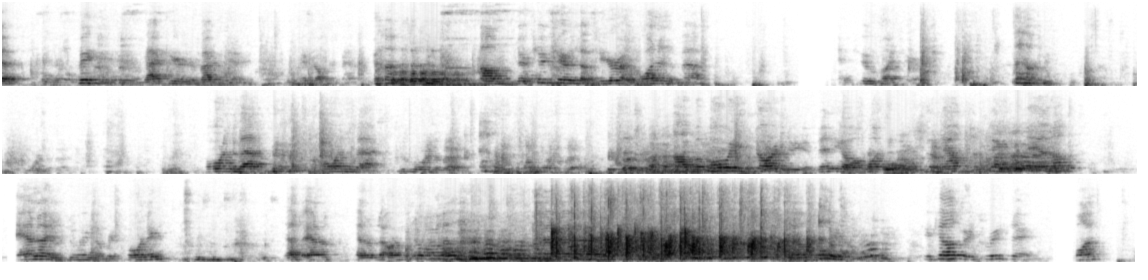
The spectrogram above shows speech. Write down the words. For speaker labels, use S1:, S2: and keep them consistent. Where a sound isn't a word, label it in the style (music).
S1: Except if you're speaking, and you're back here in the background, you take off your mask. Um, there are two chairs up here and one in the back. And two right there. Four in the back, four in the back. Uh, before we start the video, I want to announce something to Anna. Anna is doing the recording. That's Anna, head of the art. She tells me three things. One,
